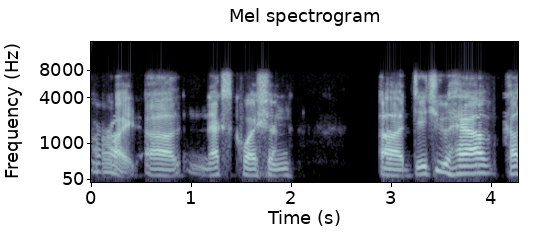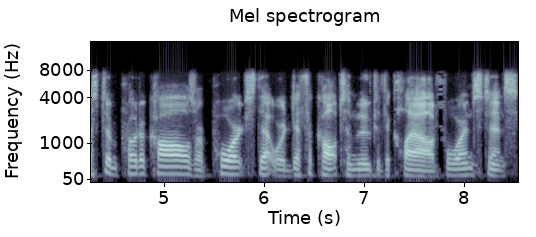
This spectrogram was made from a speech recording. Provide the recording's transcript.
All right, uh, next question. Uh, did you have custom protocols or ports that were difficult to move to the cloud? For instance,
